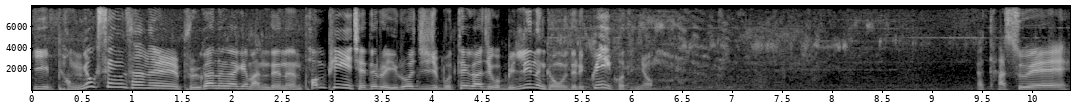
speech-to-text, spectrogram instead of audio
이 병력 생산을 불가능하게 만드는 펌핑이 제대로 이루어지지 못해가지고 밀리는 경우들이 꽤 있거든요. 자, 다수의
